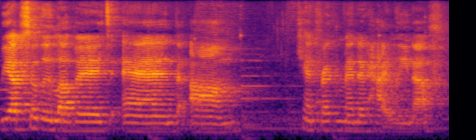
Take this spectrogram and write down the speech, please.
we absolutely love it and um, can't recommend it highly enough.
